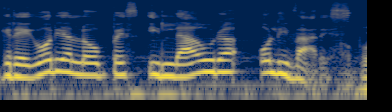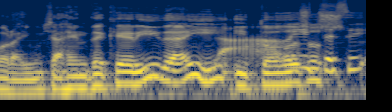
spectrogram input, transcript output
Gregoria López y Laura Olivares. Ah, por ahí mucha gente querida ahí y todos esos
